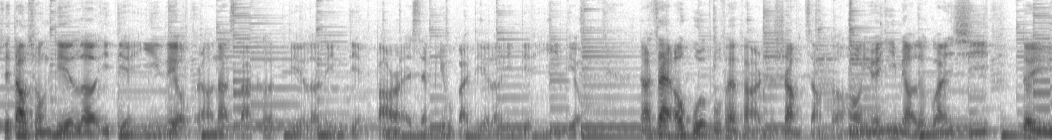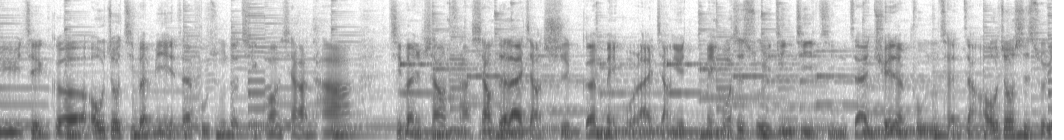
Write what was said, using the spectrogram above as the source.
所以道琼跌了一点一六，然后纳斯达克跌了零点八二，S M P 五百跌了一点一六。那在欧股的部分反而是上涨的哈，因为疫苗的关系，对于这个欧洲基本面也在复苏的情况下，它基本上它相对来讲是跟美国来讲，因为美国是属于经济已经在确认复苏成长，欧洲是属于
